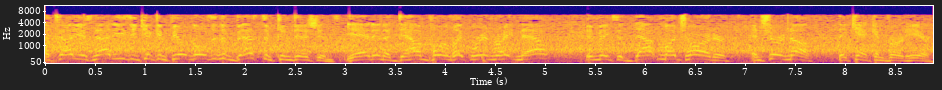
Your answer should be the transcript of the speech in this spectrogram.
I tell you, it's not easy kicking field goals in the best of conditions. Add in a downpour like we're in right now, it makes it that much harder. And sure enough, they can't convert here.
